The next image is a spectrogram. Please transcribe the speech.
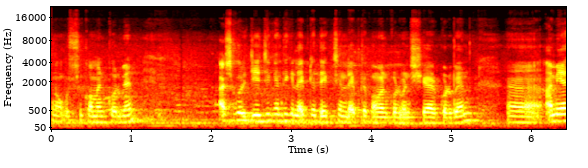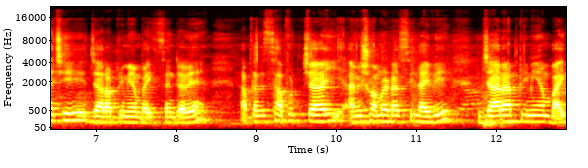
দেখছেন, অবশ্যই কমেন্ট করবেন। আশা করি যে যেখান থেকে লাইভটা দেখছেন লাইভটা কমেন্ট করবেন শেয়ার করবেন। আমি আছি যারা প্রিমিয়াম বাইক সেন্টারে আপনাদের সাপোর্ট চাই। আমি সম্রাট আছি লাইভে যারা প্রিমিয়াম বাইক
